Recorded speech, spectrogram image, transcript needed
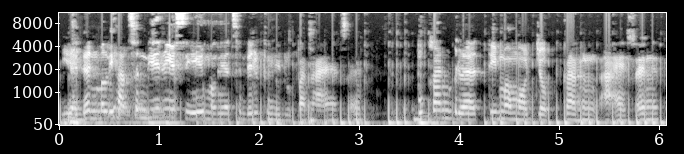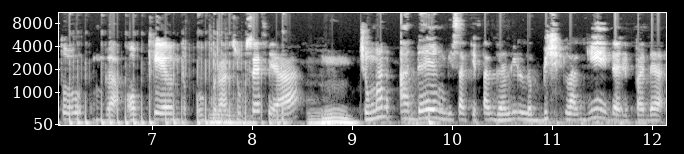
Iya dan melihat sendiri sih, melihat sendiri kehidupan ASN. Bukan berarti memojokkan ASN itu nggak oke untuk ukuran Hmm. sukses ya. Hmm. Cuman ada yang bisa kita gali lebih lagi daripada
